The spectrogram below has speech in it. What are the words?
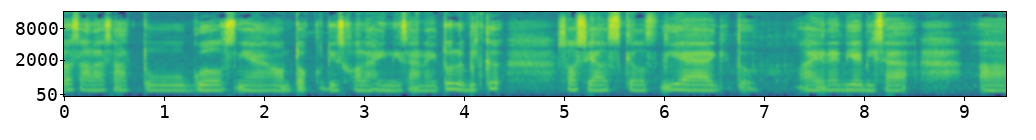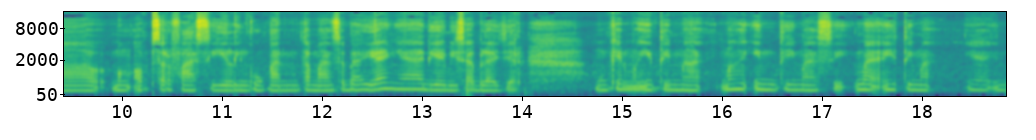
uh, salah satu goalsnya untuk di sekolahin di sana itu lebih ke social skills dia gitu. Akhirnya dia bisa uh, mengobservasi lingkungan teman sebayanya dia bisa belajar mungkin mengintima mengintimasi mengintima ya in,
